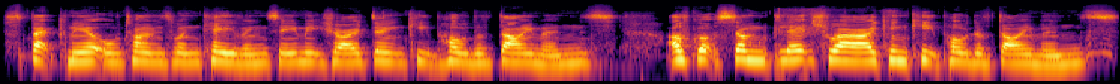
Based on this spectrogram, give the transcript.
spec me at all times when caving, so you make sure I don't keep hold of diamonds. I've got some glitch where I can keep hold of diamonds,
